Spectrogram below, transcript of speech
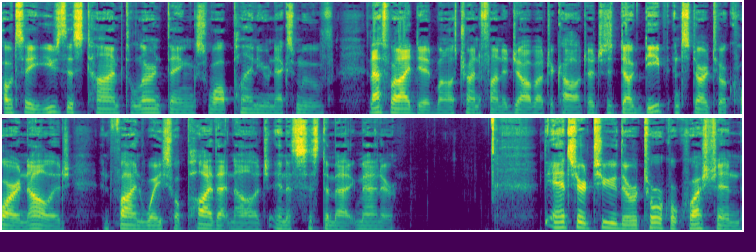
I would say use this time to learn things while planning your next move. And that's what I did when I was trying to find a job after college. I just dug deep and started to acquire knowledge and find ways to apply that knowledge in a systematic manner. The answer to the rhetorical question,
